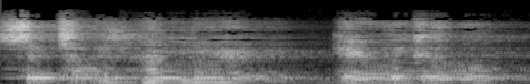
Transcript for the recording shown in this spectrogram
是真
